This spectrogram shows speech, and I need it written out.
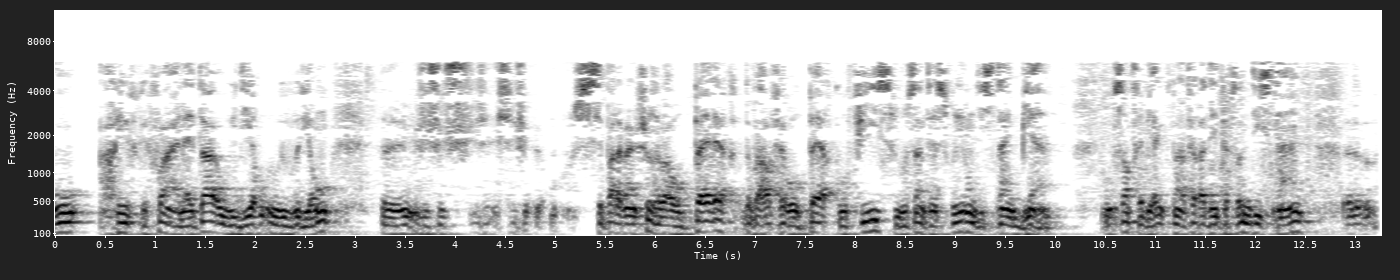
on arrive quelquefois à un état où ils, vous diront euh, c'est pas la même chose d'avoir au Père, d'avoir affaire au Père qu'au Fils ou au Saint-Esprit, on distingue bien. On sent très bien qu'on a affaire à des personnes distinctes, euh,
